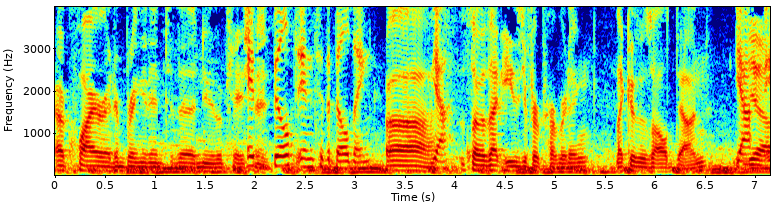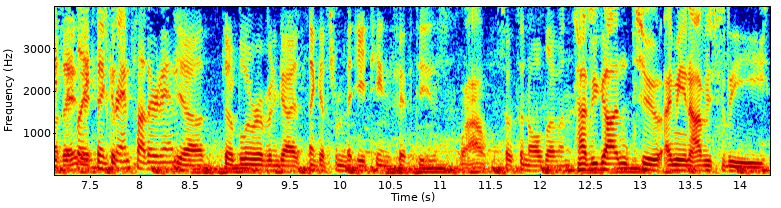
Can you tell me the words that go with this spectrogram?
acquire it and bring it into the new location? It's built into the building. Uh, Yeah. So is that easy for permitting? Like it was all done. yeah, yeah, basically, they think it's it's grandfathered in. Yeah, the Blue Ribbon guys think it's from the 1850s. Wow. So it's an old oven. Have you gotten to? I mean, obviously,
